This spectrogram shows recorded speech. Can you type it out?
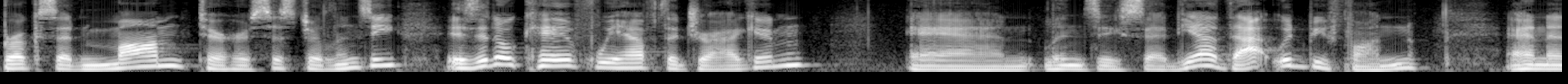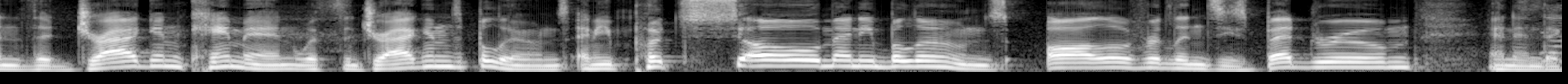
Brooke said, Mom, to her sister Lindsay, is it okay if we have the dragon? And Lindsay said, Yeah, that would be fun. And then the dragon came in with the dragon's balloons, and he put so many balloons all over Lindsay's bedroom and in the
